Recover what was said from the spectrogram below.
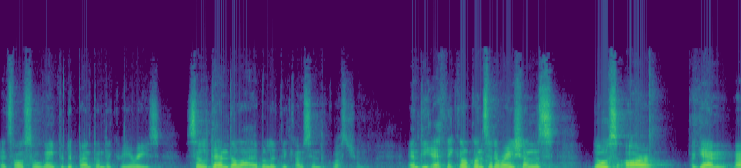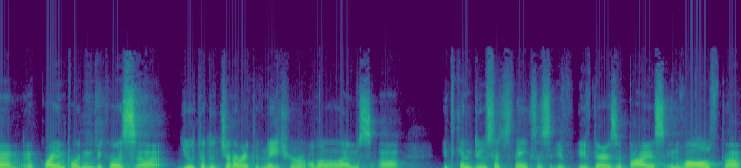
It's also going to depend on the queries. So then the liability comes into question. And the ethical considerations, those are, again, um, you know, quite important because uh, due to the generated nature of LLMs, uh, it can do such things as if, if there is a bias involved uh,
